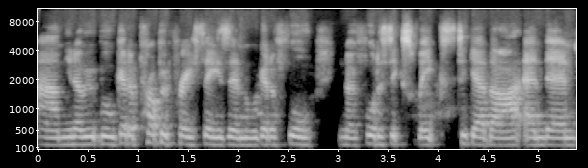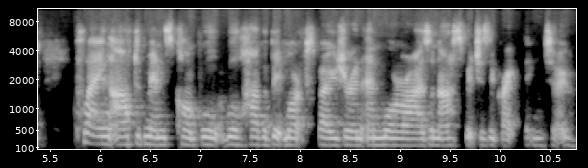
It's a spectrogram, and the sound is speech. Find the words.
Um, you know, we, will get a proper preseason. We'll get a full you know four to six weeks together, and then playing after the men's comp, we'll, we'll have a bit more exposure and, and more eyes on us, which is a great thing too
